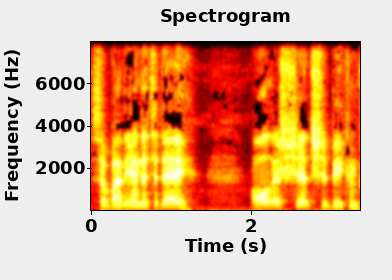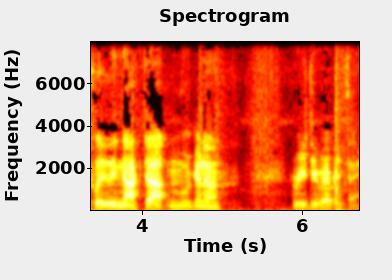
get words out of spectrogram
So by the end of today, all this shit should be completely knocked out and we're gonna redo everything.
